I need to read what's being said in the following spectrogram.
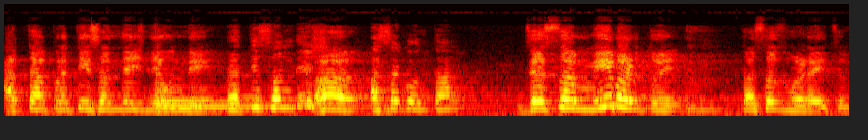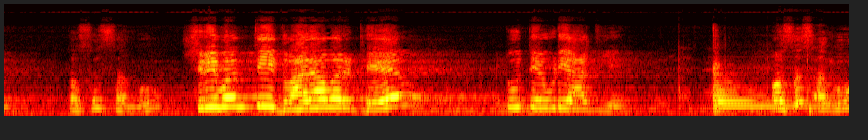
आता प्रति संदेश नेऊन दे. प्रतिसंदेश? हा. असा कोणता? जसं मी म्हणतोय तसंच म्हणायचं. तसंच सांगू? श्रीमंती द्वारावर ठेव तू तेवढी आत ये. असं सांगू?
